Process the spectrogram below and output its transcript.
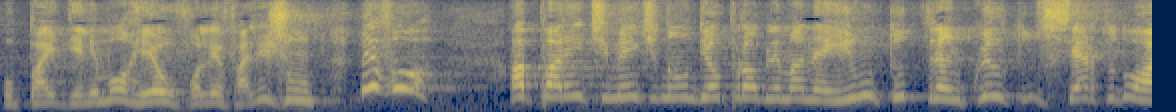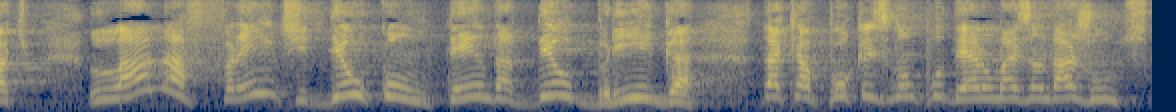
O pai dele morreu, vou levar ele junto. Levou. Aparentemente não deu problema nenhum, tudo tranquilo, tudo certo, tudo ótimo. Lá na frente deu contenda, deu briga. Daqui a pouco eles não puderam mais andar juntos.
